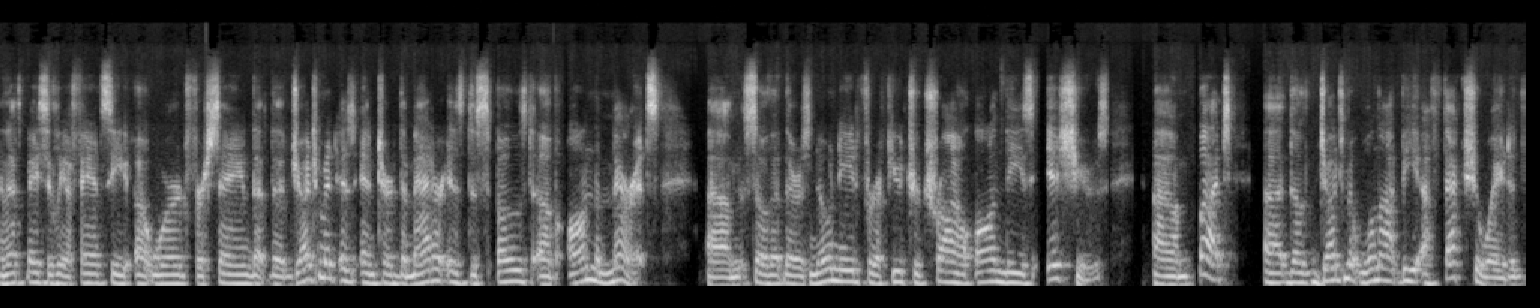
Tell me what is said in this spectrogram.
And that's basically a fancy uh, word for saying that the judgment is entered, the matter is disposed of on the merits, um, so that there is no need for a future trial on these issues. Um, but uh, the judgment will not be effectuated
